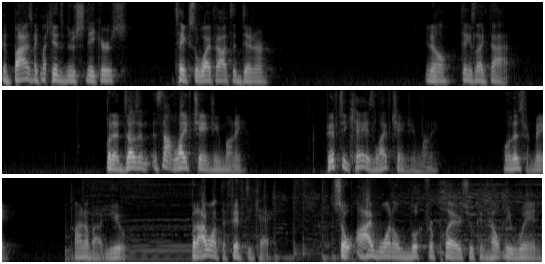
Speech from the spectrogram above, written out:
It buys my kids new sneakers, takes the wife out to dinner, you know, things like that. But it doesn't, it's not life changing money. 50K is life changing money. Well, it is for me. I don't know about you, but I want the 50K. So I want to look for players who can help me win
